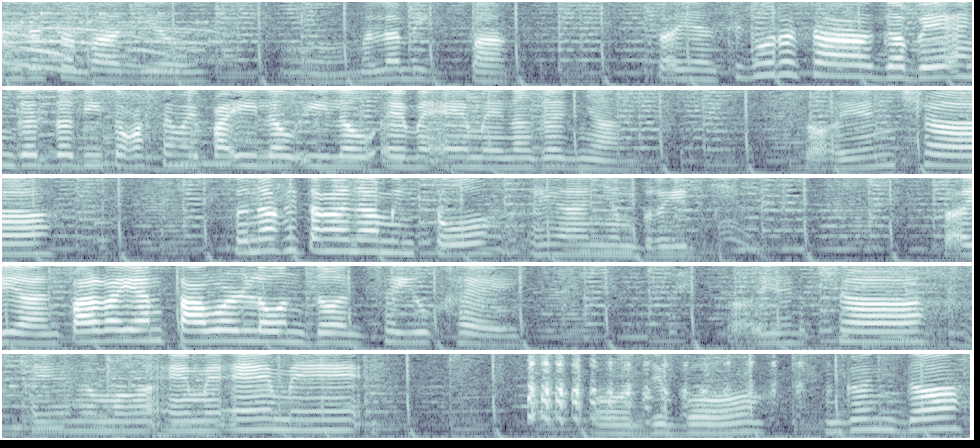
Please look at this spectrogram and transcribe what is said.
Ganda sa Baguio. Oh, malamig pa. So, ayan. Siguro sa gabi, ang ganda dito kasi may pailaw-ilaw, eme-eme ng ganyan. So, ayan siya. So, nakita nga namin to. Ayan yung bridge. So, ayan. Para yan Tower London sa UK. So, ayan siya. Ayan ang mga eme-eme. Oh, diba? Ang ganda.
